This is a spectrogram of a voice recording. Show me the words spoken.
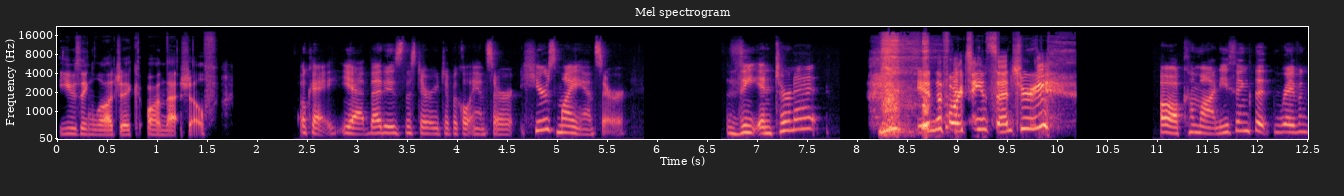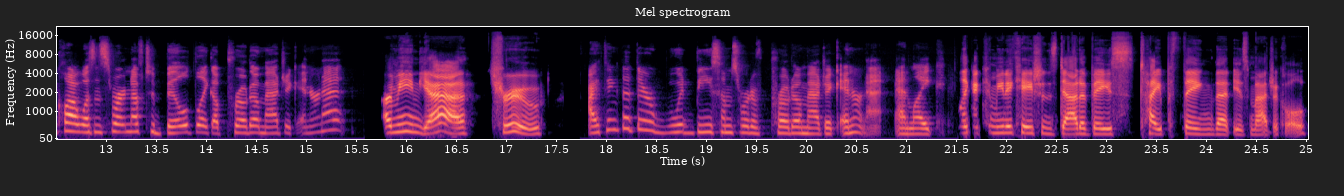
using logic on that shelf. Okay, yeah, that is the stereotypical answer. Here's my answer. The internet? In the 14th century, Oh, come on. You think that Ravenclaw wasn't smart enough to build like a proto magic internet? I mean, yeah, true. I think that there would be some sort of proto magic internet and like Like a communications database type thing that is magical.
